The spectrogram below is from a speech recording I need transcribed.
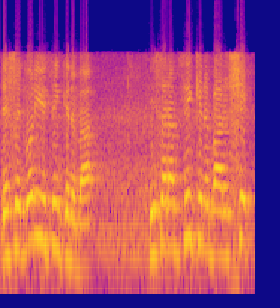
They said, what are you thinking about? He said, I'm thinking about a ship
